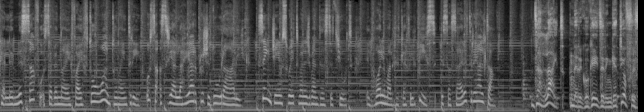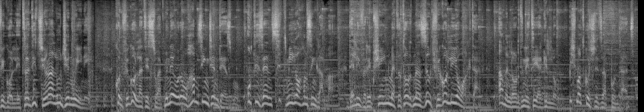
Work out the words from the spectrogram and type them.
Kellem l-issa fuq 79521293 u saqsi għall-aħjar proċedura għalik. St James Waste Management Institute, il-ħolma li titlef il-piż issa saret realtà. Dan l-għid, Nerigo Catering qed joffri figolli tradizzjonali u ġenwini. Kull figolla tiswed minn euro u 50 ċenteżmu u tiżen 650 gramma. Delivery b'xejn meta tordna żewġ figolli jew aktar. Agħmel l-ordni tiegħek illum biex ma tkunx diżappuntat.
